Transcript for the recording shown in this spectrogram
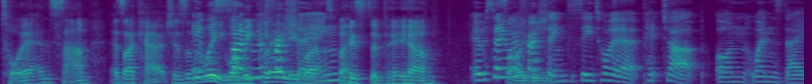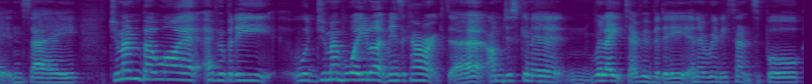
Toyah and Sam as our characters of the It week when so we clearly weren't supposed to be um It was so Siding. refreshing to see Toyah pitch up on Wednesday and say, "Do you remember why everybody? Do you remember why you like me as a character? I'm just gonna relate to everybody in a really sensible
